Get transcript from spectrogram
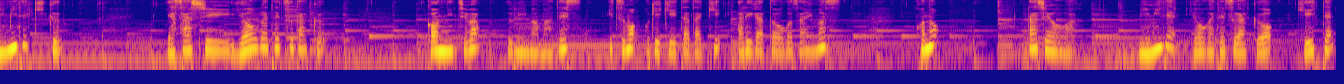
耳で聞く。優しい洋画哲学。こんにちはふみママです。いつもお聞きいただきありがとうございます。このラジオは耳で洋画哲学を聞いて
